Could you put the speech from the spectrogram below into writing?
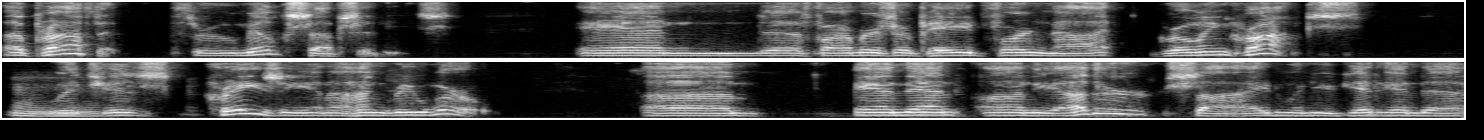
a profit through milk subsidies, and uh, farmers are paid for not growing crops mm-hmm. which is crazy in a hungry world. Um, and then on the other side, when you get into,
